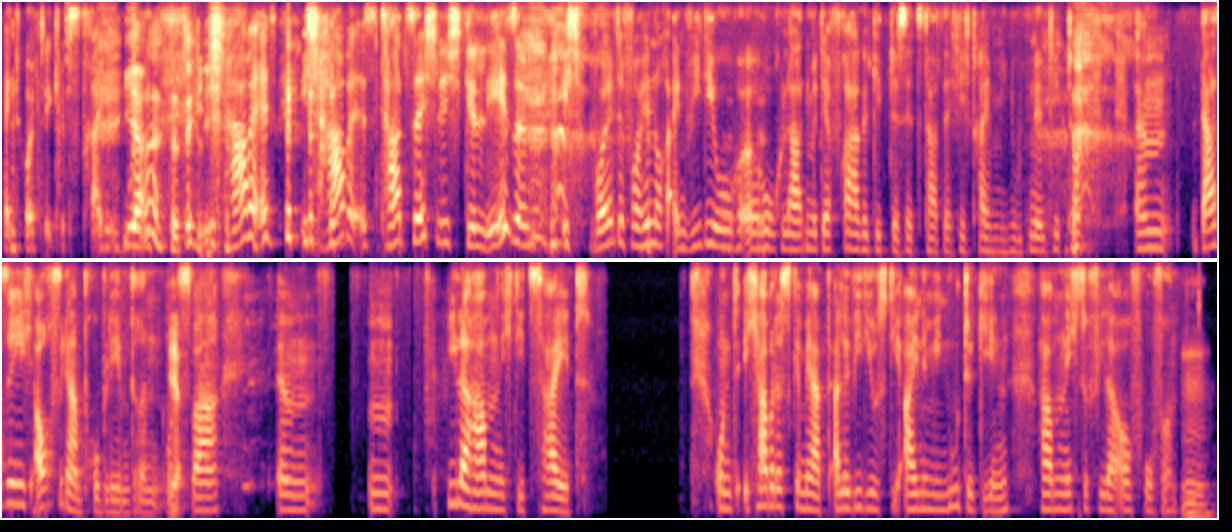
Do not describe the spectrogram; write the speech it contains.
seit heute gibt's 3 Minuten. Ja, tatsächlich. Ich habe es ich habe es tatsächlich gelesen. Ich wollte vorhin noch ein Video, äh, hochladen mit der Frage: „Gibt es jetzt tatsächlich 3 Minuten in TikTok?“ Ähm, da sehe ich auch wieder 'n Problem drin. Und Ja. zwar, ähm, hm, viele haben nicht die Zeit. Und ich habe das gemerkt, alle Videos, die eine Minute gehen, haben nicht so viele Aufrufe. Mhm.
